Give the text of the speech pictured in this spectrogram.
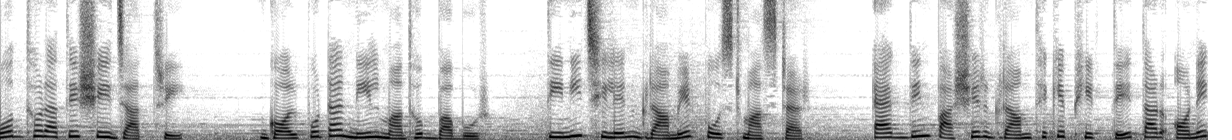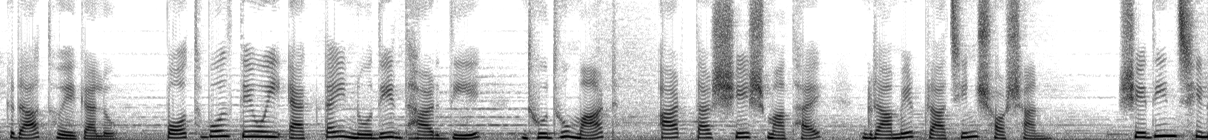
মধ্যরাতে সেই যাত্রী, গল্পটা নীল মাধব বাবুর তিনি ছিলেন গ্রামের পোস্টমাস্টার। একদিন পাশের গ্রাম থেকে ফিরতে তার অনেক রাত হয়ে গেল। পথ বলতে ওই একটাই নদীর ধার দিয়ে ধুধু মাঠ আর তার শেষ মাথায় গ্রামের প্রাচীন শ্মশান। সেদিন ছিল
